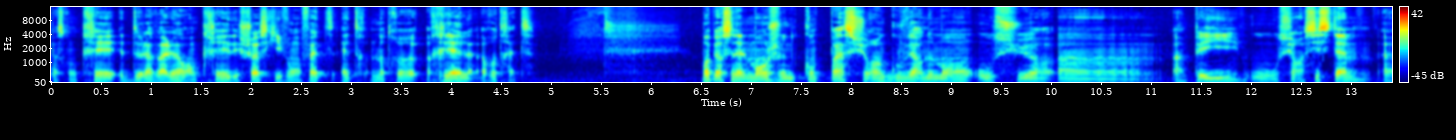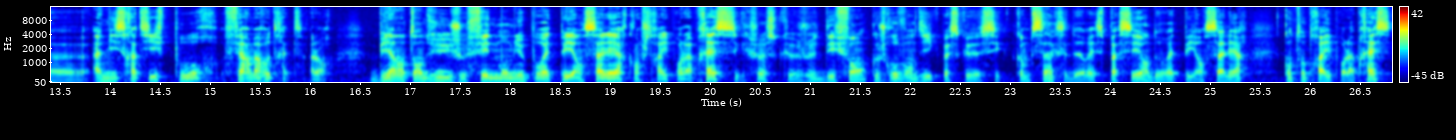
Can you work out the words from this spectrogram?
parce qu'on crée de la valeur, on crée des choses qui vont en fait être notre réelle retraite. Moi personnellement, je ne compte pas sur un gouvernement ou sur un, pays ou sur un système euh, administratif pour faire ma retraite. Alors, Bien entendu, je fais de mon mieux pour être payé en salaire quand je travaille pour la presse. C'est quelque chose que je défends, que je revendique, parce que c'est comme ça que ça devrait se passer. On devrait être payé en salaire quand on travaille pour la presse.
